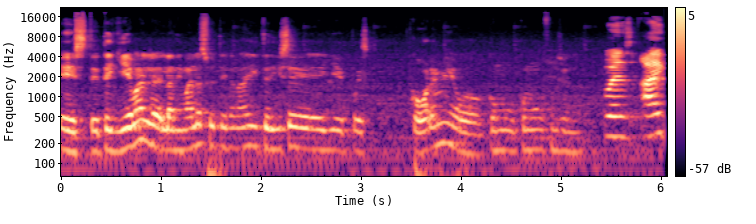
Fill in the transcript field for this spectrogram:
Este, te lleva el, el animal a su veterinaria y te dice, oye, pues, cóbreme o cómo, cómo funciona. Pues hay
